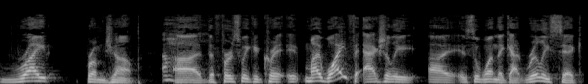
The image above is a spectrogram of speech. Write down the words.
right from jump. Uh, the first week of my wife actually uh, is the one that got really sick.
